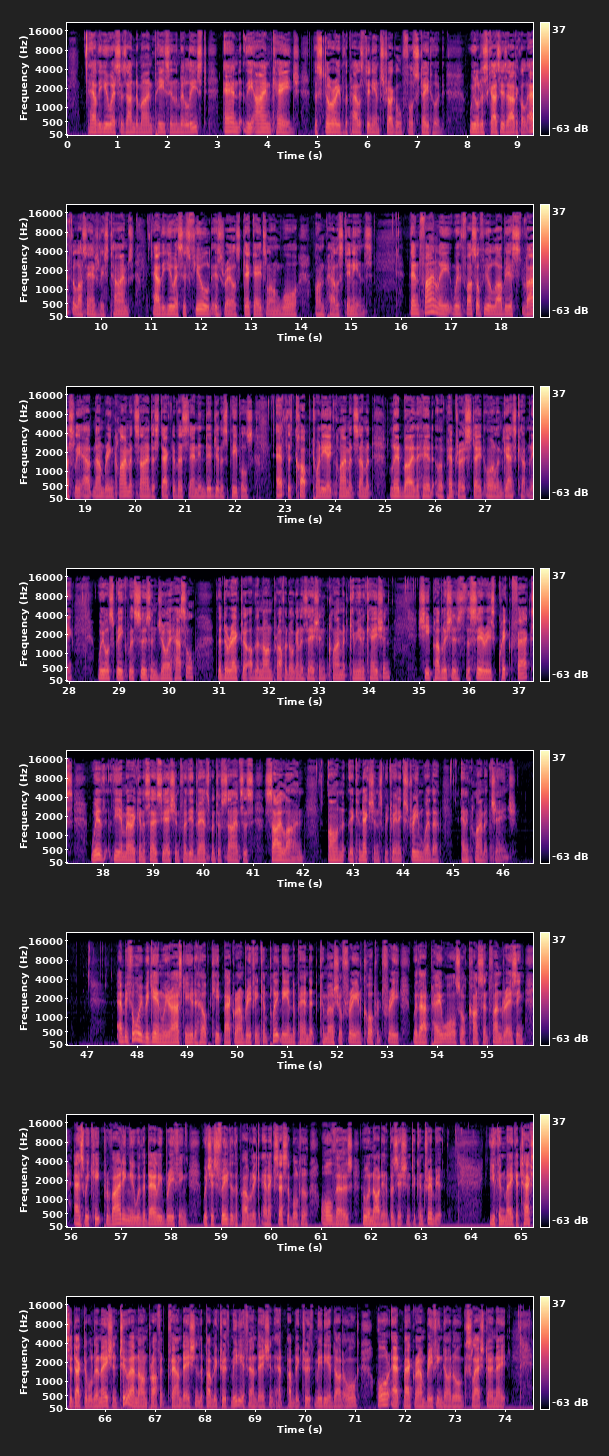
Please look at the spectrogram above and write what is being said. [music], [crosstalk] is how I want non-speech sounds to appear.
how the US has undermined peace in the Middle East, and The Iron Cage, the story of the Palestinian struggle for statehood. We'll discuss his article at the Los Angeles Times, How the US has Fueled Israel's Decades Long War on Palestinians. Then finally, with fossil fuel lobbyists vastly outnumbering climate scientists, activists, and indigenous peoples at the COP28 climate summit led by the head of a petrostate oil and gas company, we will speak with Susan Joy Hassol, the director of the nonprofit organization Climate Communication. She publishes the series Quick Facts with the American Association for the Advancement of Sciences, SciLine, on the connections between extreme weather and climate change. And before we begin, we are asking you to help keep Background Briefing completely independent, commercial free, and corporate free without paywalls or constant fundraising as we keep providing you with a daily briefing which is free to the public and accessible to all those who are not in a position to contribute. You can make a tax deductible donation to our nonprofit foundation, the Public Truth Media Foundation, at publictruthmedia.org or at backgroundbriefing.org/donate.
